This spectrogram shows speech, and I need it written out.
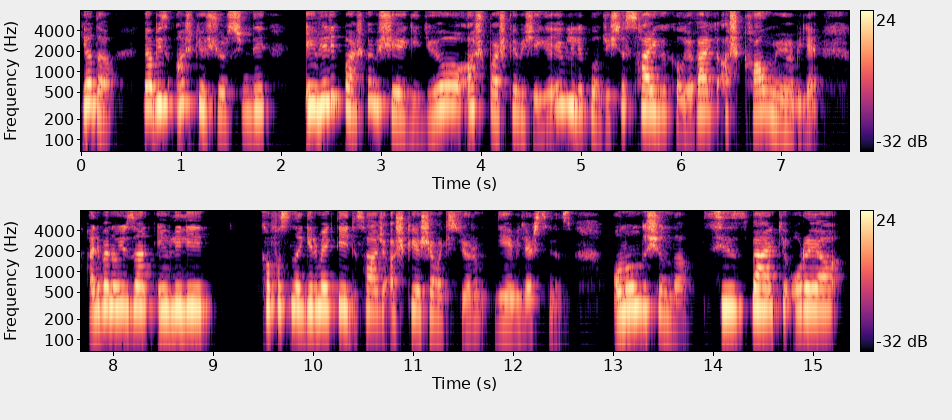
Ya da ya biz aşk yaşıyoruz şimdi evlilik başka bir şeye gidiyor. Aşk başka bir şeye gidiyor. Evlilik olunca işte saygı kalıyor. Belki aşk kalmıyor bile. Hani ben o yüzden evliliği kafasına girmek değildi. Sadece aşkı yaşamak istiyorum diyebilirsiniz. Onun dışında siz belki oraya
